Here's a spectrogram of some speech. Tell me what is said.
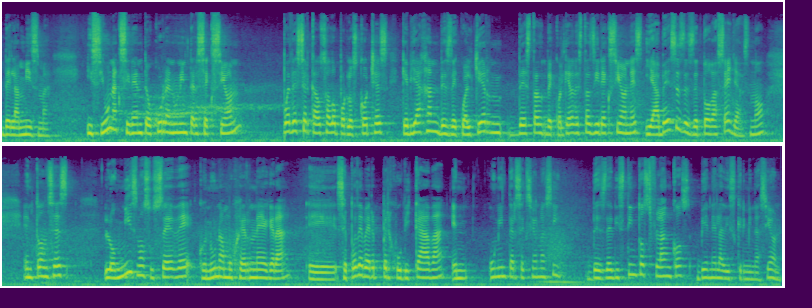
de la misma. Y si un accidente ocurre en una intersección, puede ser causado por los coches que viajan desde cualquier de estas, de cualquiera de estas direcciones y a veces desde todas ellas, ¿no? Entonces, lo mismo sucede con una mujer negra, eh, se puede ver perjudicada en una intersección así. Desde distintos flancos viene la discriminación.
